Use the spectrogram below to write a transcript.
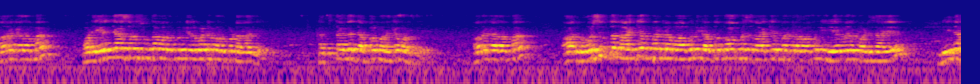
అవునా కదమ్మా? వాడు ఏం చేస్తాడు చూద్దాం అనుకుని నిలబడ్డాం అనుకోండి అలాగే. ఖచ్చితంగా దెబ్బలు మనకే పడతాయి. అవునా కదమ్మా? ఆ రోషంతో నాకేం పడిన బాబు? నీకు ఎంత కోపం వచ్చి నాకేం పడిన బాబు? నీ ఏమైనా పడిసాయి నేనే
